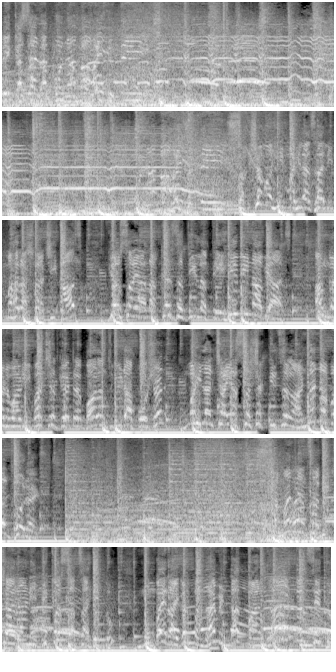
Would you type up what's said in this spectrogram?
विकासाला पुन्हा महायुती. सक्षम ही महिला झाली महाराष्ट्राची आज व्यवसायाला कर्ज दिलं तेही विना व्याज. अंगणवाडी बचत गट बाळंत विडा पोषण महिलांच्या या सशक्तीचं नवं धोरण. सामान्यांचा विचार आणि विकासाचा हेतू. मुंबई रायगड पंधरा मिनिटात बांधला अटल सेतू.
